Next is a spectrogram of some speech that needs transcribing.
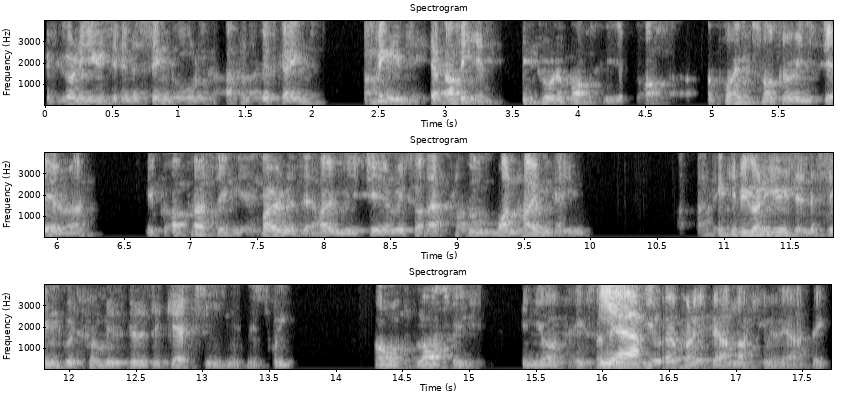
if you're going to use it in a single or a couple of those games. I think if you, I think you draw the boxes, you've got a points hogger in Jira. You've got a person who can get bonus at home each year. We've got that plum one home game. I think if you're going to use it in a single, it's probably as good as it gets using it this week or last week in your case. I yeah, you were probably a bit unlucky with it. I think.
